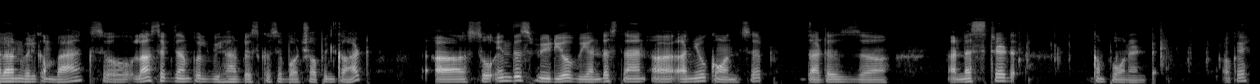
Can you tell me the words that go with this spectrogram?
Hello and welcome back. So last example we have discussed about shopping cart. Uh, so in this video we understand uh, a new concept that is uh, a nested component. Okay,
